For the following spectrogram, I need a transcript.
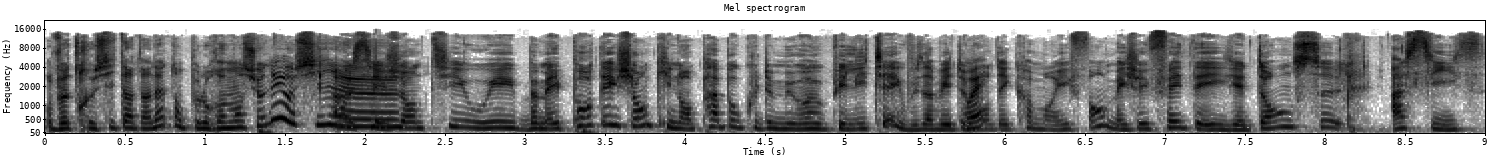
Votre site internet, on peut le rementionner aussi ah, C'est euh gentil, oui. Ben, mais pour des gens qui n'ont pas beaucoup de mobilité, vous avez demandé comment ils font, mais j'ai fait des danses assises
